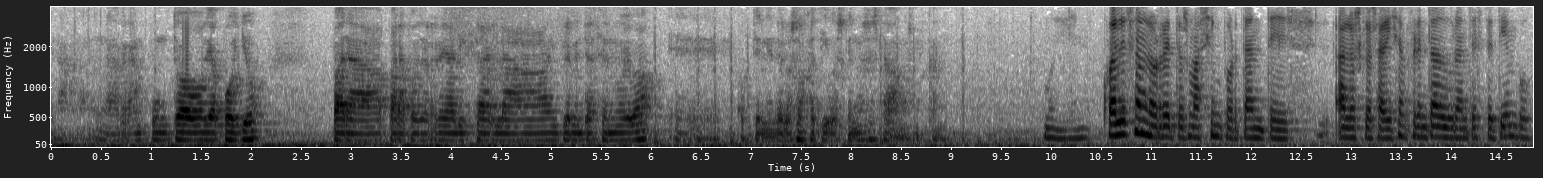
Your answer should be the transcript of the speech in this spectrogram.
una- gran punto de apoyo para, para poder realizar la implementación nueva obteniendo los objetivos que nos estábamos marcando. Muy bien. ¿Cuáles son los retos más importantes a los que os habéis enfrentado durante este tiempo?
